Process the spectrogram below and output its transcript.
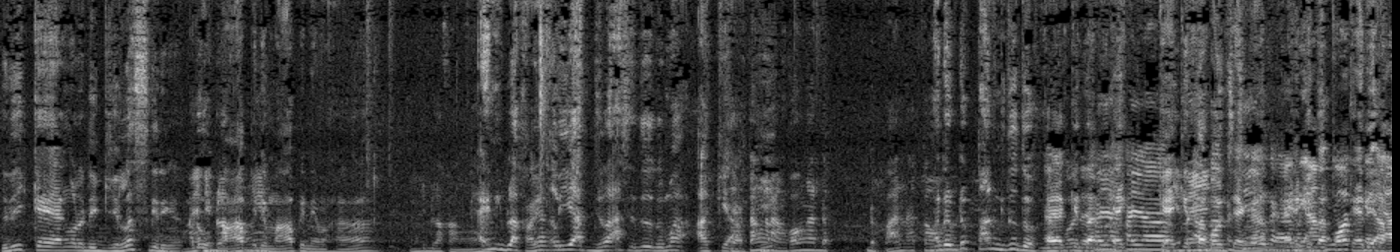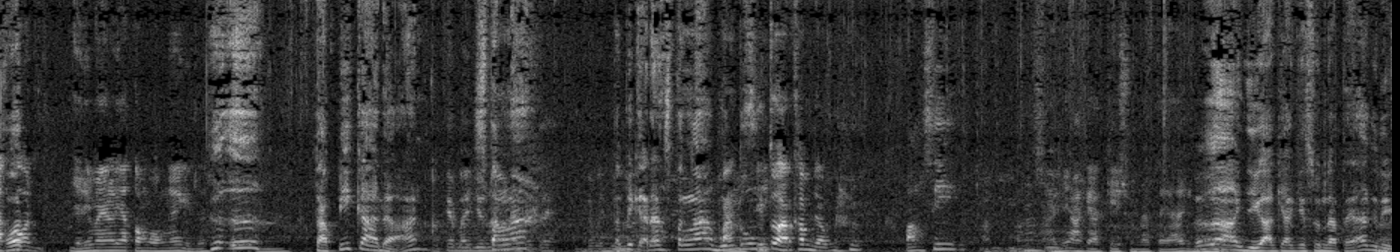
Jadi kayak yang udah digiles gini. Aduh maaf ini maaf ini mah ha. Di belakangnya. eh ini belakangnya ngeliat jelas itu Saya aki-aki. Ngerangkong ngadep depan atau ada depan gitu tuh kayak kita kayak, Kayak- kayak kita boncengan kayak, kayak kita kayak di angkot Jadi main lihat tonggongnya gitu. tapi keadaan Pakai baju setengah? Pakai baju tapi keadaan setengah buntung Itu Arkam jawab dulu. Pangsi. Ini aki-aki Sunda teh ya. gitu. lah jika aki-aki Sunda teh gede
